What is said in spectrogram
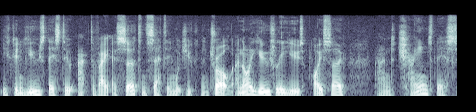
You can use this to activate a certain setting which you can control. And I usually use ISO and change this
